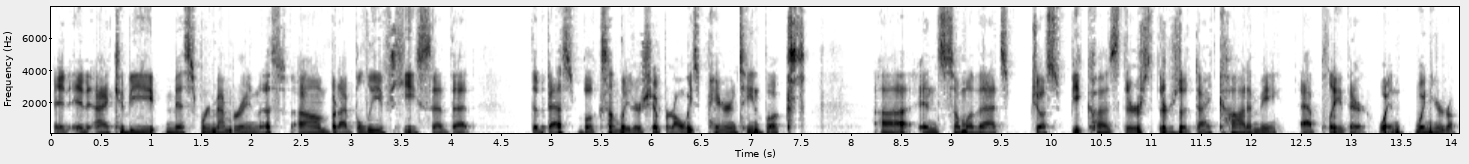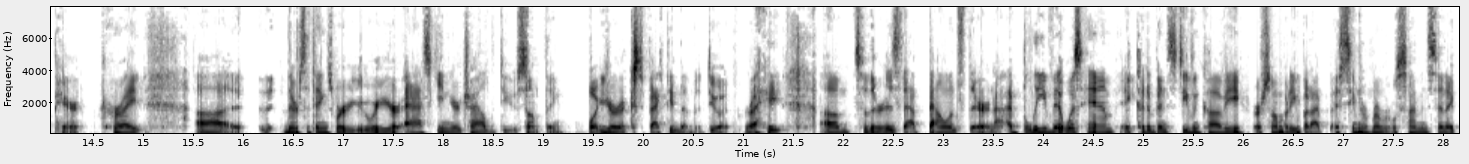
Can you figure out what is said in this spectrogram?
and, and, I could be misremembering this, um, but I believe he said that the best books on leadership are always parenting books. Uh, and some of that's just because there's there's a dichotomy at play there when when you're a parent, right? Uh, there's the things where where you're asking your child to do something, but you're expecting them to do it, right? Um, so there is that balance there. And I believe it was him. It could have been Stephen Covey or somebody, but I, I seem to remember it was Simon Sinek.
